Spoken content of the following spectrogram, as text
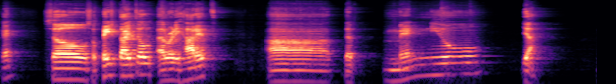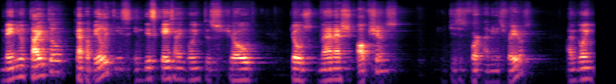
Okay, so so page title I already had it. Uh, the menu, yeah, menu title capabilities. In this case, I'm going to show those manage options. This is for administrators. I'm going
